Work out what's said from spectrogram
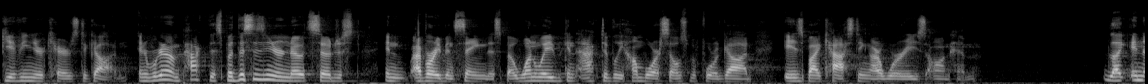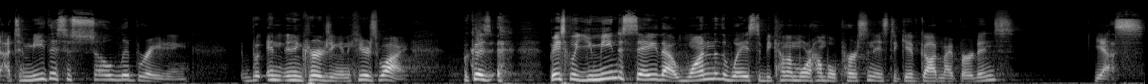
giving your cares to God. And we're going to unpack this, but this is in your notes, so just, and I've already been saying this, but one way we can actively humble ourselves before God is by casting our worries on Him. Like, and to me, this is so liberating and, encouraging, and here's why. Because basically, you mean to say that one of the ways to become a more humble person is to give God my burdens? Yes.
